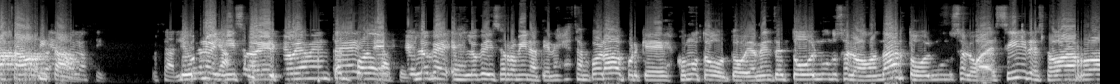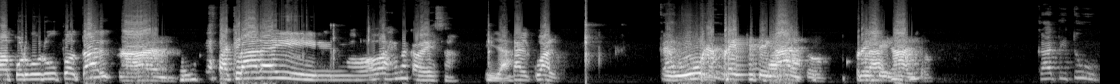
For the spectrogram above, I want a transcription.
Pasado pisado. así. O sea, Y bueno, ya. y saber que obviamente es, lo que es lo que dice Romina, tienes que estar empoderado porque es como todo, todo, obviamente todo el mundo se lo va a mandar, todo el mundo se lo va a decir, esto va a rodar por grupo, tal, Claro. está clara y no bajes la cabeza y ya. Tal cual. Segura, frente en alto. Frente en alto. Katy, tú.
